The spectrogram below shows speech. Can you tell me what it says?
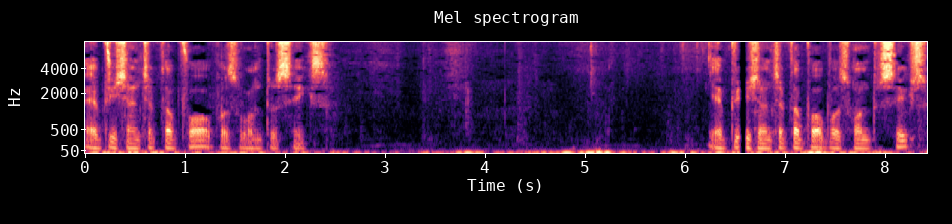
Ephesians chapter 4, verse 1 to 6. Ephesians chapter 4, verse 1 to 6.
